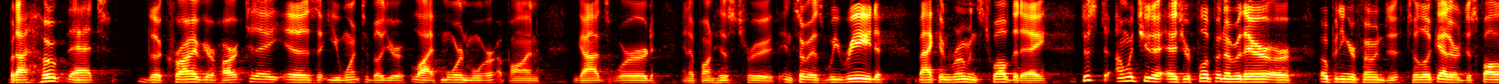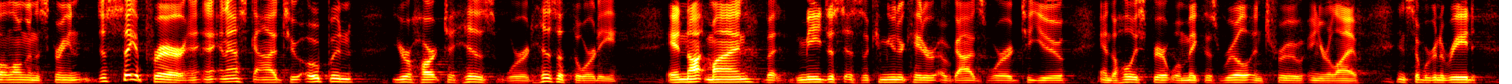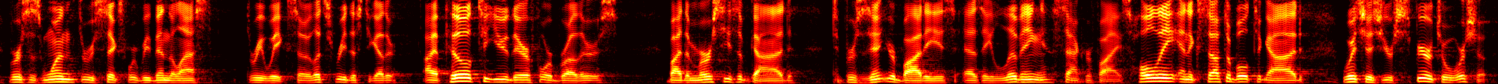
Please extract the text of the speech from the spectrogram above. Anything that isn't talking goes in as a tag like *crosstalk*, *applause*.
But I hope that the cry of your heart today is that you want to build your life more and more upon God's word and upon his truth. And so as we read back in Romans 12 today, just I want you to, as you're flipping over there or opening your phone to, to look at it or just follow along on the screen, just say a prayer and, and ask God to open your heart to his word, his authority and not mine, but me just as the communicator of God's word to you. And the Holy Spirit will make this real and true in your life. And so we're going to read verses 1 through 6, where we've been the last three weeks. So let's read this together. I appeal to you, therefore, brothers, by the mercies of God, to present your bodies as a living sacrifice, holy and acceptable to God, which is your spiritual worship.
